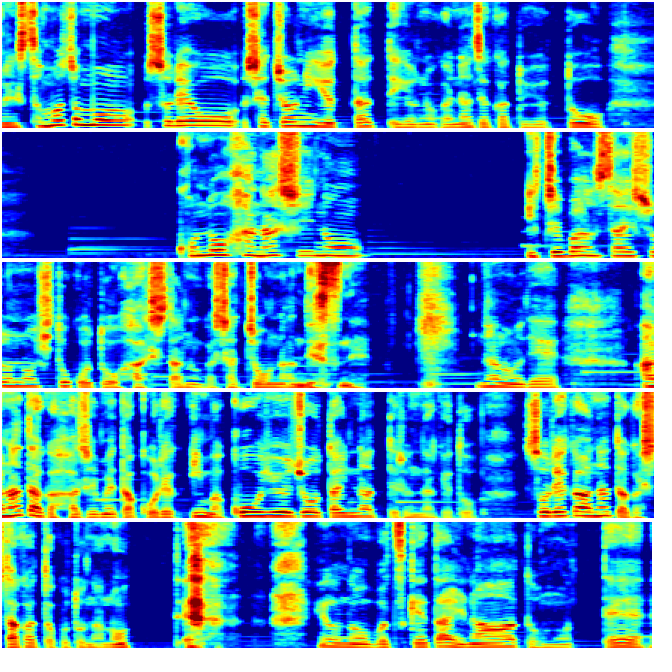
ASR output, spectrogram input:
ね、そもそもそれを社長に言ったっていうのがなぜかというとこの話の一番最初の一言を発したのが社長なんですね。なのであなたが始めたこれ今こういう状態になってるんだけどそれがあなたがしたかったことなのって いうのをぶつけたいなと思って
